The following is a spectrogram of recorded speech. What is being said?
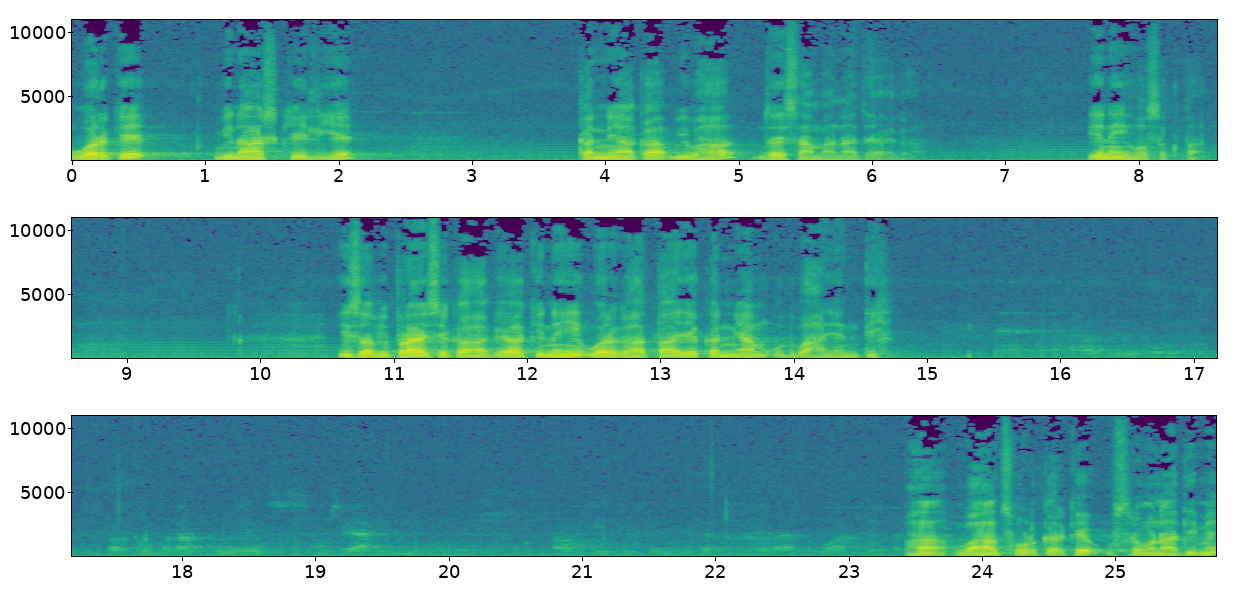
वर के विनाश के लिए कन्या का विवाह जैसा माना जाएगा। ये नहीं हो सकता। इस अभिप्राय से कहा गया कि नहीं वर्घाताय कन्याम उद्वाहयंती हाँ वहाँ छोड़ करके श्रवण आदि में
